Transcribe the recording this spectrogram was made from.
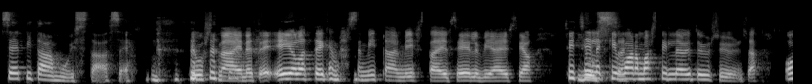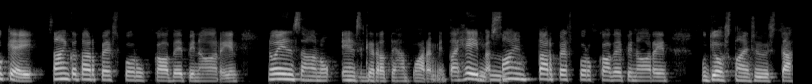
Se pitää muistaa se. Just näin, että ei olla tekemässä mitään, mistä ei selviäisi. Ja sitten sillekin se. varmasti löytyy syynsä. Okei, sainko tarpeeksi porukkaa webinaariin? No en saanut, ensi mm. kerran tehdä paremmin. Tai hei, mä mm. sain tarpeeksi porukkaa webinaariin, mutta jostain syystä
